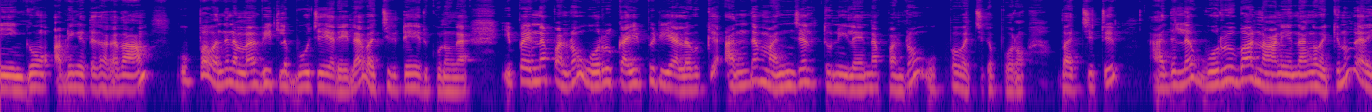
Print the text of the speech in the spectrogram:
நீங்கும் அப்படிங்கிறதுக்காக தான் உப்பை வந்து நம்ம வீட்டில் பூஜை பூஜை அறையில் வச்சுக்கிட்டே இருக்கணுங்க. இப்போ என்ன பண்ணுறோம் ஒரு கைப்பிடி அளவுக்கு அந்த மஞ்சள் துணியில் என்ன பண்ணுறோம் உப்பை வச்சுக்க போகிறோம் வச்சுட்டு அதில் ஒரு ரூபா நாணயம் தாங்க வைக்கணும். வேறு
